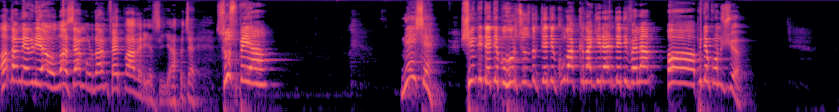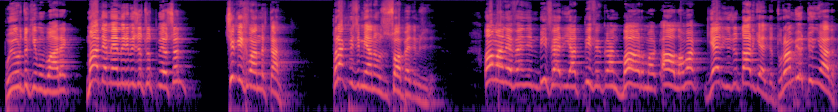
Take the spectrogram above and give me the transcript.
Adam evliya Allah sen buradan fetva veriyorsun ya. Sus be ya. Neyse. Şimdi dedi bu hırsızlık dedi kul hakkına girer dedi falan. Aa bir de konuşuyor. Buyurdu ki mübarek. Madem emrimizi tutmuyorsun çık ihvanlıktan. Bırak bizim yanımızı sohbetimizi dedi. Aman efendim bir feryat, bir fikan, bağırmak, ağlamak, yeryüzü dar geldi. Duramıyor dünyada.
